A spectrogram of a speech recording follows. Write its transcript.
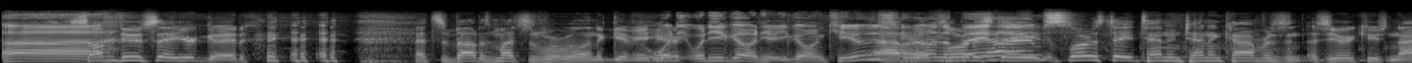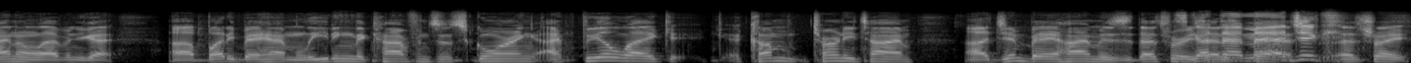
Uh, some do say you're good. That's about as much as we're willing to give you here. what, what are you going here? You going Cuse? I don't know. going Florida the State, Florida State, ten and ten in conference, and Syracuse nine and eleven. You got uh, Buddy Boeheim leading the conference in scoring. I feel like uh, come tourney time, uh, Jim Boeheim is that's where He's he's, got that best. magic? That's right.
